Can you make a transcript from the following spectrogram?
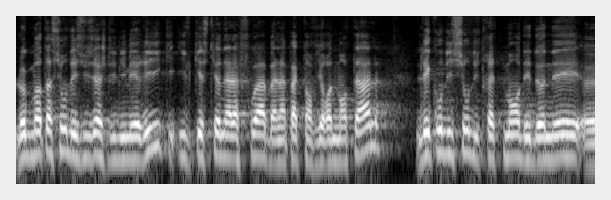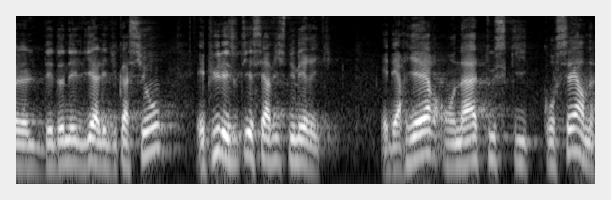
L'augmentation des usages du numérique, il questionne à la fois ben, l'impact environnemental, les conditions du traitement des données, euh, des données liées à l'éducation, et puis les outils et services numériques. Et derrière, on a tout ce qui concerne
